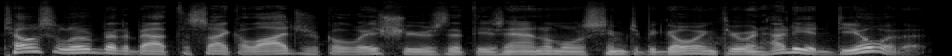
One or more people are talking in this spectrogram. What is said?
Tell us a little bit about the psychological issues that these animals seem to be going through and how do you deal with it?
